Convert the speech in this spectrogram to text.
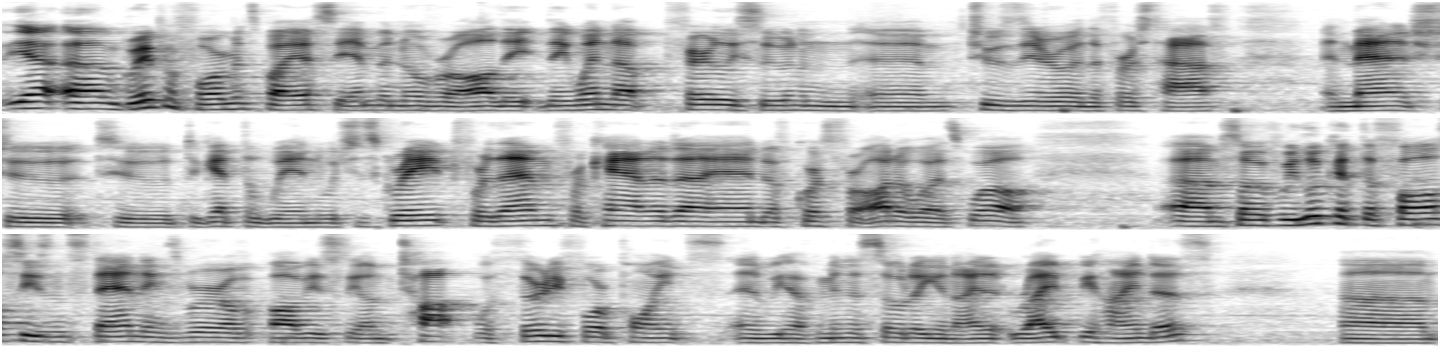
Yeah, um, great performance by FCM and overall. They, they went up fairly soon and um, 2-0 in the first half and managed to, to, to get the win, which is great for them, for Canada, and of course for Ottawa as well. Um, so if we look at the fall season standings, we're obviously on top with 34 points, and we have Minnesota United right behind us. Um,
